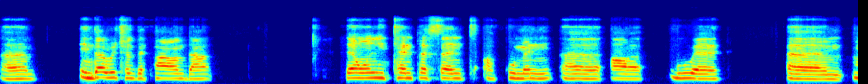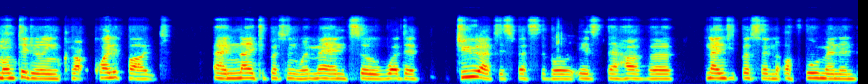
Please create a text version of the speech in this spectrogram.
um, in that research they found that are only 10% of women uh, are who were um, qualified, and 90% were men. So what they do at this festival is they have a 90% of women and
